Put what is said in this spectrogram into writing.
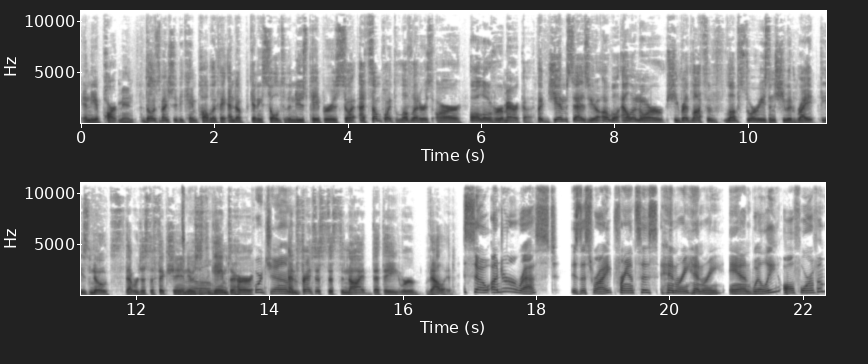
in the apartment. Those eventually became public. They end up getting sold to the newspapers. So at some point, the love letters are all over America. But Jim says, you know, oh, well, Eleanor, she read lots of love stories and she would write these notes that were just a fiction. It was just a Oh. game to her. Poor Jim. And Frances just denied that they were valid. so, under arrest, is this right? Frances, Henry, Henry, and Willie, all four of them?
